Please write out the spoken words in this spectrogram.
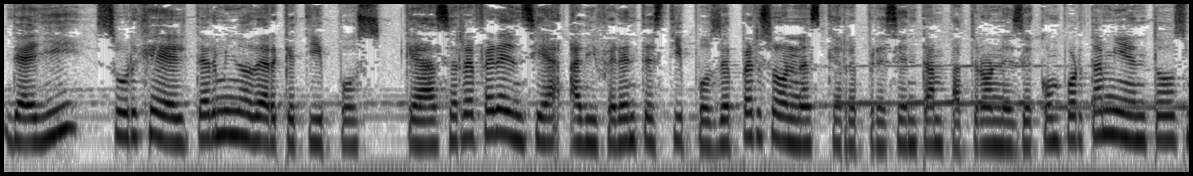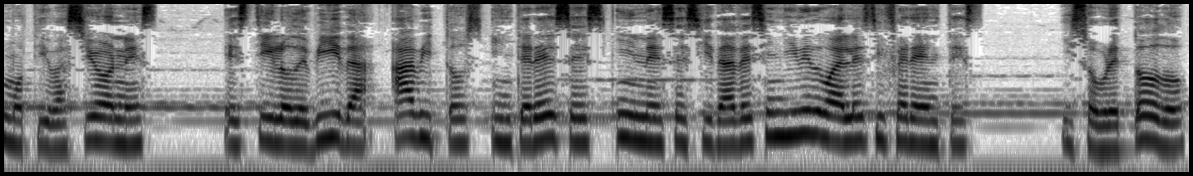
De allí surge el término de arquetipos, que hace referencia a diferentes tipos de personas que representan patrones de comportamientos, motivaciones, estilo de vida, hábitos, intereses y necesidades individuales diferentes, y sobre todo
